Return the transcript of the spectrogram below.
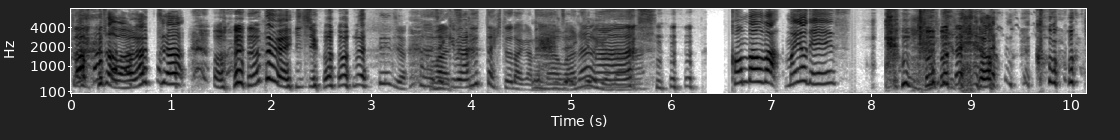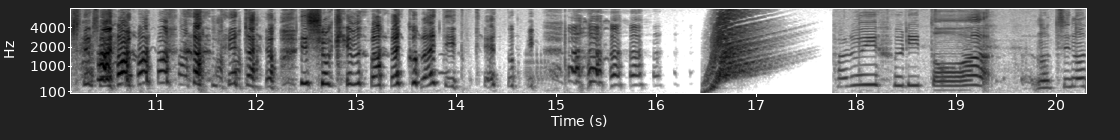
ただ笑っちゃう。あなたが一番笑ってんじゃん。じゃあ行きます。った人だからじゃあ行きます。こんばんは。マヨですなんでだよこうってたよなんでだよ一生懸命笑いこらえて言ってんのに軽い振りとは後々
